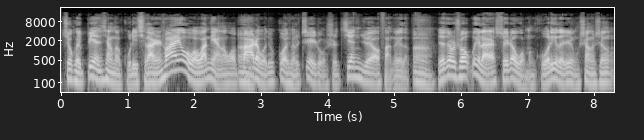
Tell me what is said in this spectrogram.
就会变相的鼓励其他人说：“哎呦，我晚点了，我扒着我就过去了。这种是坚决要反对的。嗯，也就是说，未来随着我们国力的这种上升，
